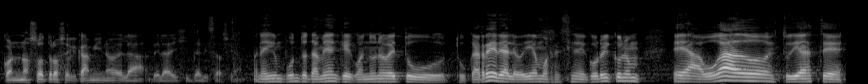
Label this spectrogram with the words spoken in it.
con nosotros el camino de la, de la digitalización. Bueno, hay un punto también que cuando uno ve tu, tu carrera, lo veíamos recién en el currículum, eh, abogado, estudiaste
